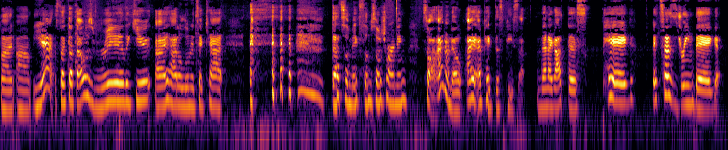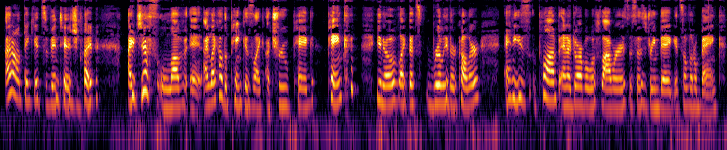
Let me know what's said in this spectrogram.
But, um, yeah, so I thought that was really cute. I had a lunatic cat. That's what makes them so charming. So, I don't know. I, I picked this piece up. Then I got this pig. It says dream big. I don't think it's vintage, but I just love it. I like how the pink is like a true pig pink, you know, like that's really their color. And he's plump and adorable with flowers. This says dream big. It's a little bank.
